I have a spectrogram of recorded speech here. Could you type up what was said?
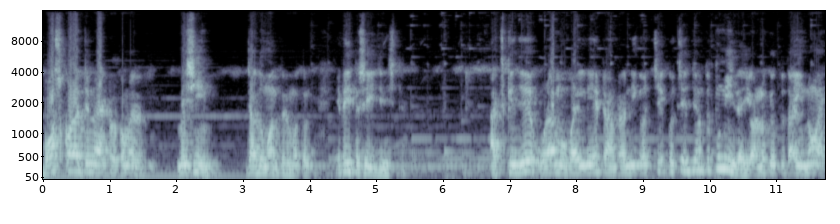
বশ করার জন্য এক রকমের মেশিন, জাদু মন্ত্রের মতন। এটাই তো সেই জিনিসটা। আজকে যে ওরা মোবাইল নিয়ে টানটানি করছে করছে এর জন্য তো তুমিই দায়ী অন্য কেউ তো দায়ী নয়।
